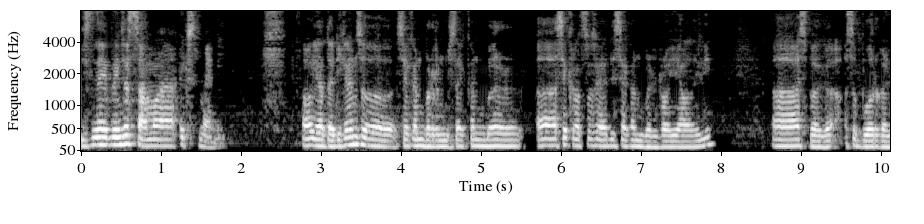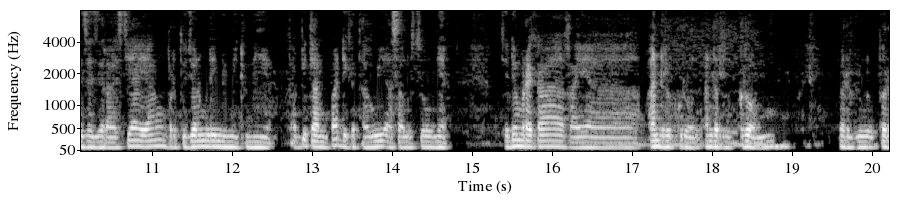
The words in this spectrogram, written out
Disney Princess sama X-Men oh ya tadi kan so, second burn second burn uh, Secret Society second burn royal ini uh, sebagai sebuah organisasi rahasia yang bertujuan melindungi dunia, tapi tanpa diketahui asal usulnya. Jadi mereka kayak underground, underground ber, ber,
